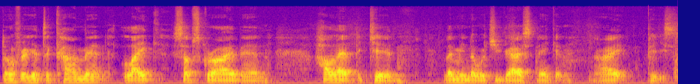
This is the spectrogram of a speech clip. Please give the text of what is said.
Don't forget to comment, like, subscribe, and holla at the kid. Let me know what you guys thinking. All right. Peace.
